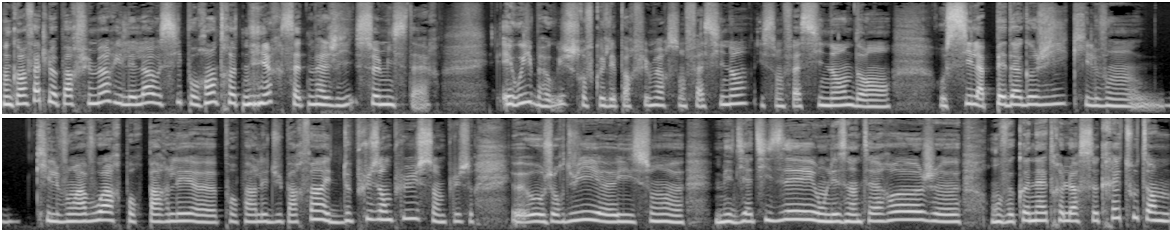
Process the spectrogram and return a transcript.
Donc en fait, le parfumeur, il est là aussi pour entretenir cette magie, ce mystère. Et oui, bah oui, je trouve que les parfumeurs sont fascinants. Ils sont fascinants dans aussi la pédagogie qu'ils vont qu'ils vont avoir pour parler euh, pour parler du parfum et de plus en plus en plus euh, aujourd'hui euh, ils sont médiatisés on les interroge on veut connaître leurs secrets tout en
